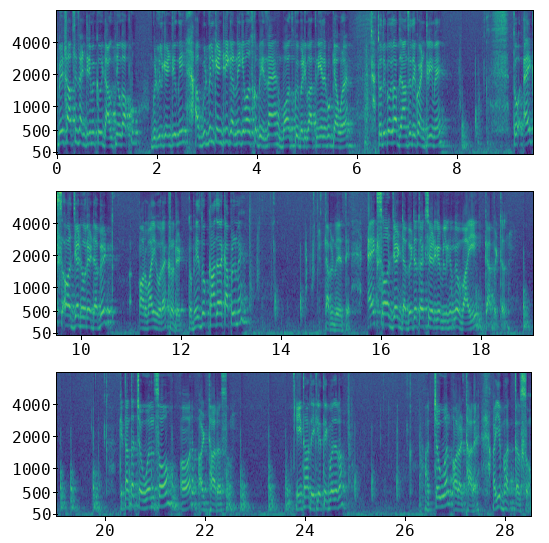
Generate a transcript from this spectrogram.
मेरे हिसाब से एंट्री में कोई डाउट नहीं होगा आपको। गुडविल की एंट्री होगी। अब गुडविल की एंट्री करने के बाद उसको भेजना है। बहुत कोई बड़ी बात नहीं है। देखो क्या हो रहा है। तो देखो अगर आप ध्यान से देखो एंट्री में तो एक्स और जेड हो रहे डेबिट और वाई हो रहा है क्रेडिट तो भेज दो कहाँ जा रहा है कैपिटल में? कैपिटल भेज देते हैं। X और जेड डेबिट है तो एक्स जेड के लिखेंगे वाई कैपिटल कितना था? चौवन सौ और अट्ठारह सौ। यही था देख लेते एक बार जरा। हाँ, चौवन और अट्ठारह और ये बहत्तर सौ।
